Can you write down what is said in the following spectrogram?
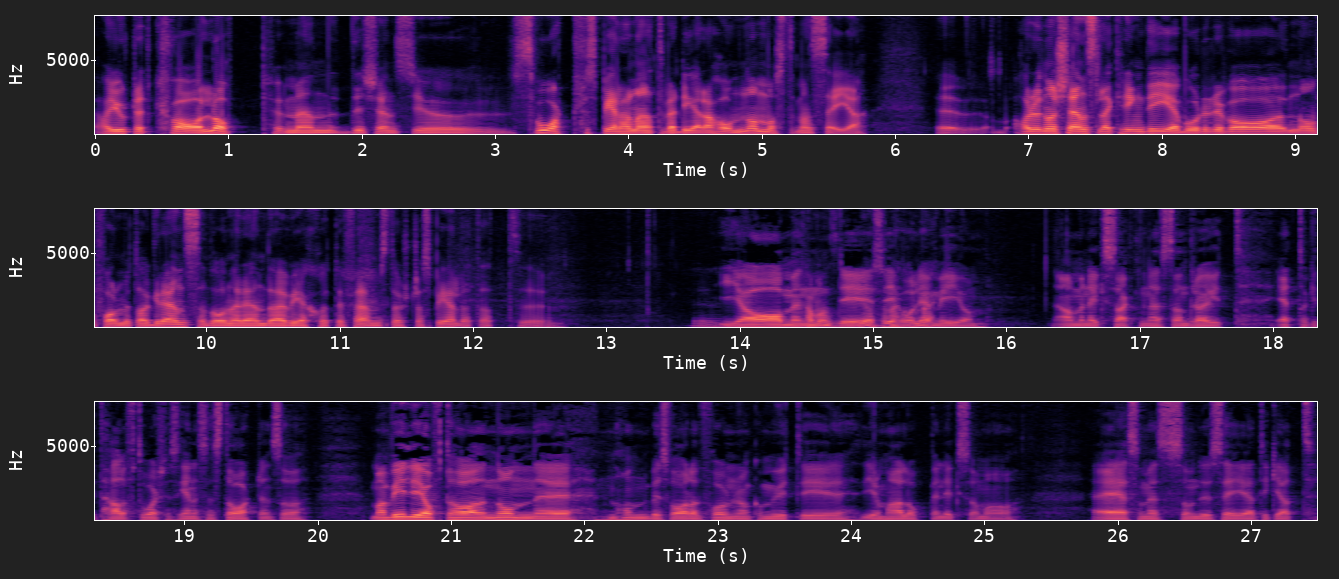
Har gjort ett kvallopp, men det känns ju svårt för spelarna att värdera honom, måste man säga. Eh, har du någon känsla kring det? Borde det vara någon form av gränsen då när det ändå är V75 största spelet? Att, eh, ja, men det, det håller jag med om. Ja, men exakt. Nästan dröjt ett och ett halvt år sedan senaste starten, så man vill ju ofta ha någon, eh, någon besvarad form när de kommer ut i, i de här loppen liksom. Och, eh, som, som du säger, jag tycker att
